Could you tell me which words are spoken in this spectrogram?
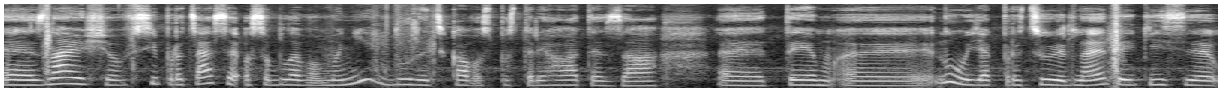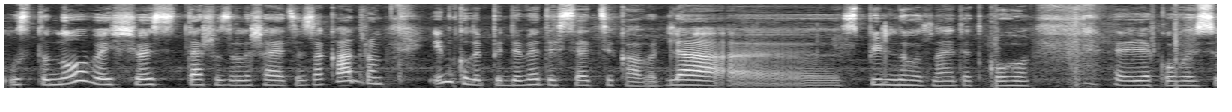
Е, Знаю, що всі процеси, особливо мені, дуже цікаво спостерігати за е, тим, е, ну як працюють, знаєте, якісь установи, щось те, що залишається за кадром. Інколи піддивитися цікаво для спільного, знаєте, такого якогось.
